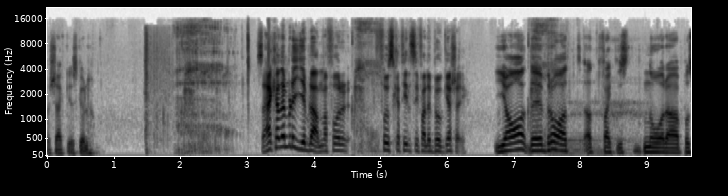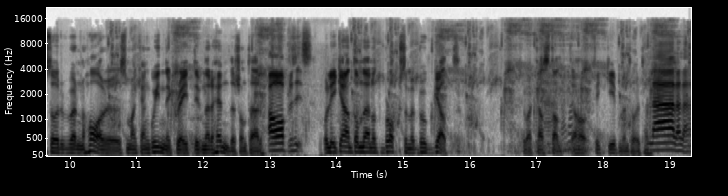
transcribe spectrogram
för säkerhets skull. Så här kan det bli ibland. Man får fuska till sig ifall det buggar sig. Ja, det är bra att, att faktiskt några på servern har så man kan gå in i creative när det händer sånt här. Ja, precis. Och likadant om det är något block som är buggat. Ska bara kasta allt. Jag har fick inventoriet här. La la la.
